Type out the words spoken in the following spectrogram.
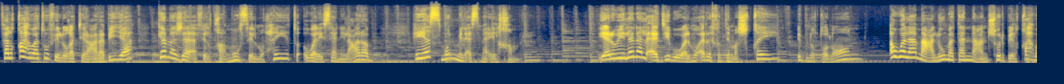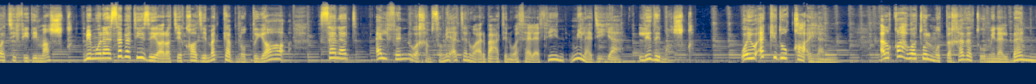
فالقهوة في اللغة العربية كما جاء في القاموس المحيط ولسان العرب هي اسم من أسماء الخمر. يروي لنا الأديب والمؤرخ الدمشقي ابن طولون أول معلومة عن شرب القهوة في دمشق بمناسبة زيارة قاضي مكة بن الضياء سنة 1534 ميلادية لدمشق. ويؤكد قائلاً القهوة المتخذة من البن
